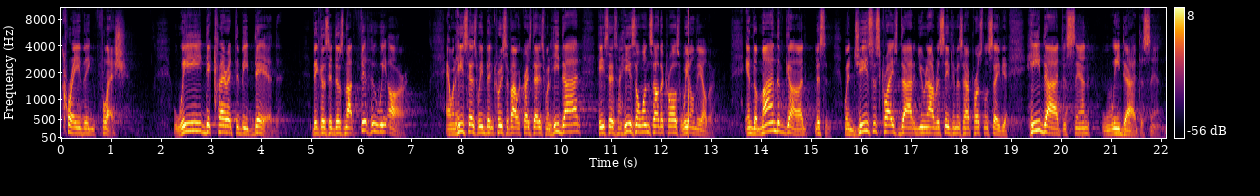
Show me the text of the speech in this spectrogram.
craving flesh. We declare it to be dead because it does not fit who we are. And when he says we've been crucified with Christ, that is when he died, he says he's on one side of the cross, we on the other. In the mind of God, listen, when Jesus Christ died and you and I received him as our personal Savior, he died to sin, we died to sin.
